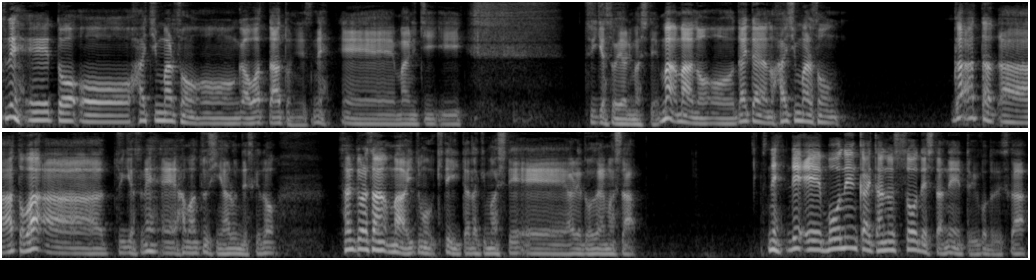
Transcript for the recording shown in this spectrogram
末ね、えっ、ー配信マラソンが終わった後にですね、えー、毎日、えーツイキャスをやりまして、まあまあ、あの、大体あの、配信マラソンがあった、ああとは、あツイキャスね、えー、ハマン通信やるんですけど、サニトラさん、まあ、いつも来ていただきまして、えー、ありがとうございました。ですね。で、えー忘年会楽しそうでしたね、ということですが、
